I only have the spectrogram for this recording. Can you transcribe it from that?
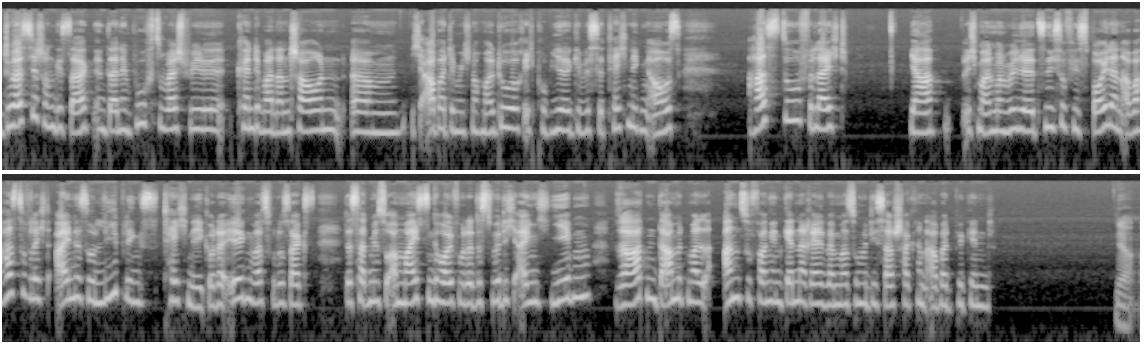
du hast ja schon gesagt, in deinem Buch zum Beispiel könnte man dann schauen, ähm, ich arbeite mich nochmal durch, ich probiere gewisse Techniken aus. Hast du vielleicht ja, ich meine, man will ja jetzt nicht so viel spoilern, aber hast du vielleicht eine so Lieblingstechnik oder irgendwas, wo du sagst, das hat mir so am meisten geholfen oder das würde ich eigentlich jedem raten, damit mal anzufangen, generell, wenn man so mit dieser Chakrenarbeit beginnt? Ja,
